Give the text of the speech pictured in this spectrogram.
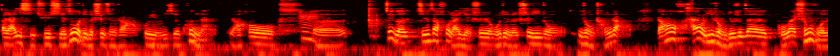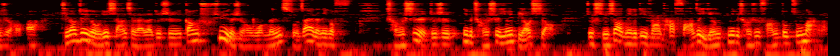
大家一起去协作这个事情上会有一些困难，然后，呃，这个其实在后来也是我觉得是一种一种成长，然后还有一种就是在国外生活的时候啊，提到这个我就想起来了，就是刚出去的时候，我们所在的那个城市，就是那个城市因为比较小。就学校的那个地方，他房子已经那个城市房子都租满了，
